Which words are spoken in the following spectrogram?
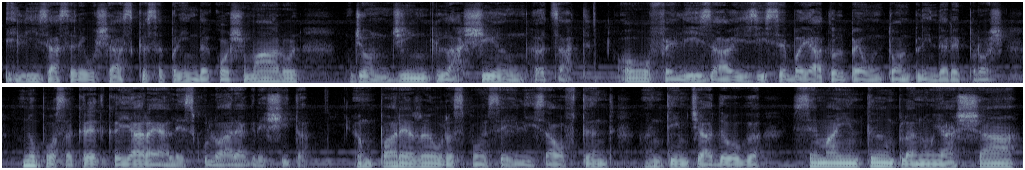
Eliza să reușească să prindă coșmarul, John Jing l-a și înhățat. O, Feliza, îi zise băiatul pe un ton plin de reproș, nu pot să cred că iar ai ales culoarea greșită. Îmi pare rău, răspunse Elisa, oftând, în timp ce adăugă, se mai întâmplă, nu-i așa?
